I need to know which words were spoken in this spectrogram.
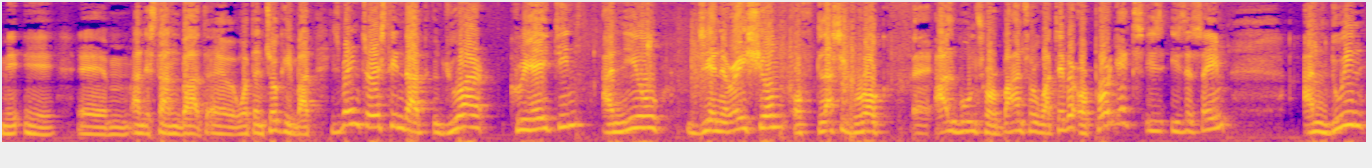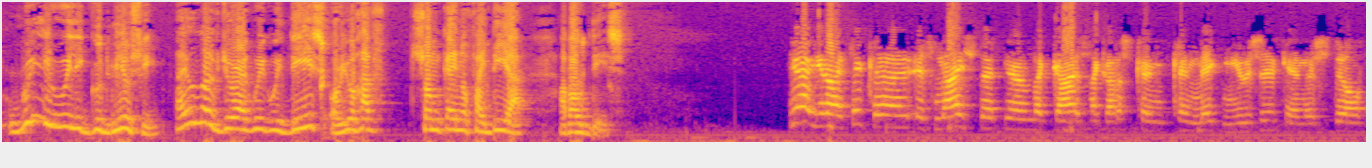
uh, um, understand but, uh, what I'm talking, but it's very interesting that you are creating a new generation of classic rock uh, albums or bands or whatever or projects is, is the same and doing really really good music i don't know if you agree with this or you have some kind of idea about this yeah you know i think uh, it's nice that you know like guys like us can can make music and there's still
